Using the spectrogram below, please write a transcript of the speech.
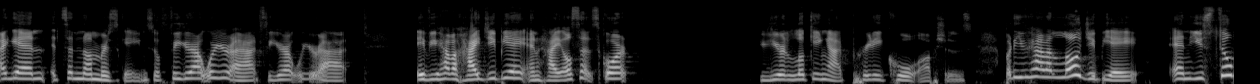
again, it's a numbers game. So figure out where you're at, figure out where you're at if you have a high GPA and high LSAT score, you're looking at pretty cool options. But if you have a low GPA and you still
